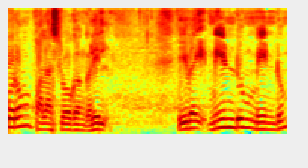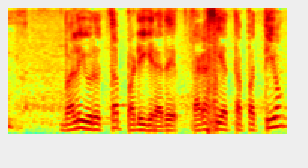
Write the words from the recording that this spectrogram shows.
வரும் பல ஸ்லோகங்களில் இவை மீண்டும் மீண்டும் வலியுறுத்தப்படுகிறது. ரகசியத்தை பற்றியும்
